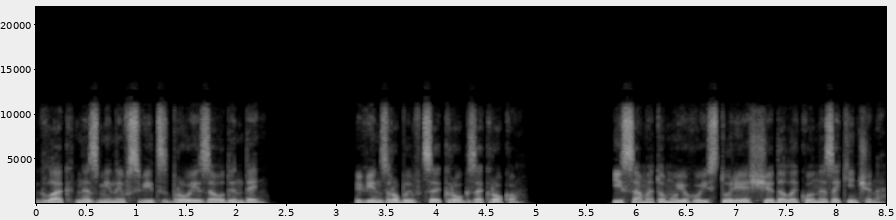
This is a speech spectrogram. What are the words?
ГЛАК не змінив світ зброї за один день. Він зробив це крок за кроком. І саме тому його історія ще далеко не закінчена.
